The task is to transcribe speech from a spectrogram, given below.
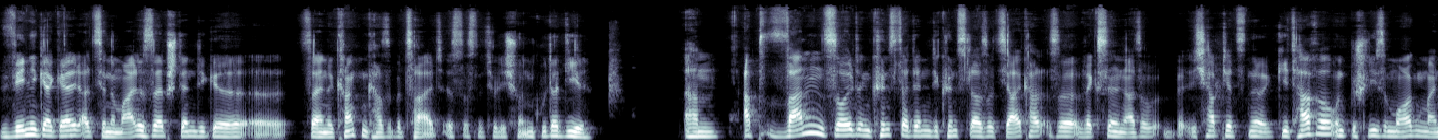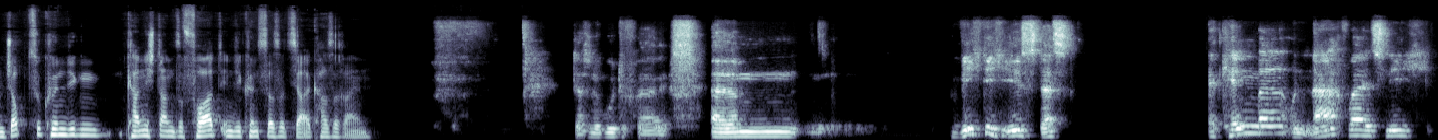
weniger Geld, als der normale Selbstständige äh, seine Krankenkasse bezahlt, ist das natürlich schon ein guter Deal. Ähm, ab wann sollte ein Künstler denn die Künstlersozialkasse wechseln? Also ich habe jetzt eine Gitarre und beschließe morgen meinen Job zu kündigen, kann ich dann sofort in die Künstlersozialkasse rein? Das ist eine gute Frage. Ähm, wichtig ist, dass erkennbar und nachweislich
